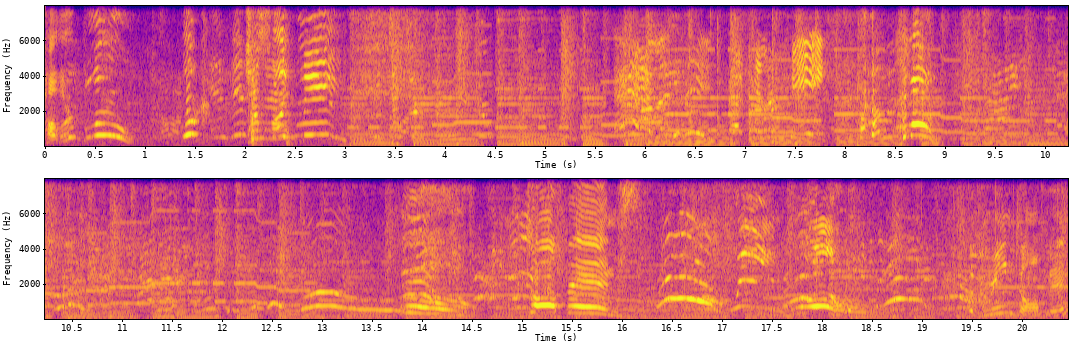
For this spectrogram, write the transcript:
Color blue. Look, just like me. Come on. Whoa! Dolphins! Whoa! A green dolphin?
